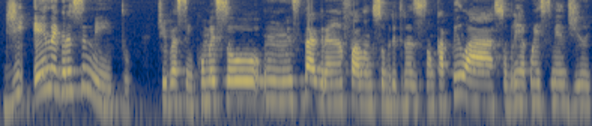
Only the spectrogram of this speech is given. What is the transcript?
de enegrecimento. Tipo assim, começou um Instagram falando sobre transição capilar, sobre reconhecimento de,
